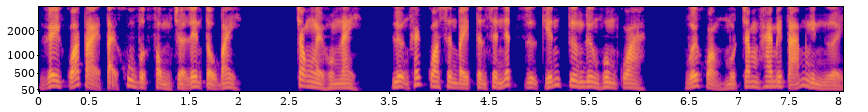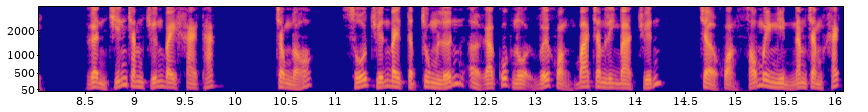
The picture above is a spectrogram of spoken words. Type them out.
gây quá tải tại khu vực phòng trở lên tàu bay. Trong ngày hôm nay, lượng khách qua sân bay Tân Sơn Nhất dự kiến tương đương hôm qua, với khoảng 128.000 người, gần 900 chuyến bay khai thác. Trong đó, số chuyến bay tập trung lớn ở ga quốc nội với khoảng 303 chuyến, chở khoảng 60.500 khách.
